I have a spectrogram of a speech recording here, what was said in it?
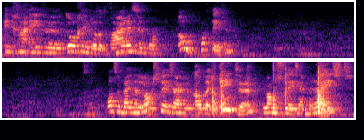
Ik ga even doorgeven dat het klaar is en dan. Oh, wacht even. Wat we bij de lamsvlees eigenlijk altijd eten, lamsvlees en rijst,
